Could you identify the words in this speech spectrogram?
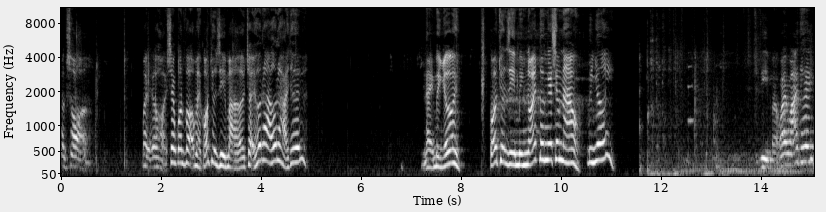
Thằng sọ Mày ờ, hỏi xem con vợ mày có chuyện gì mà chạy hớt ha hớt hải thế. Này mình ơi Có chuyện gì mình nói tôi nghe xem nào. Mình ơi. Gì mà oai oái thế?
